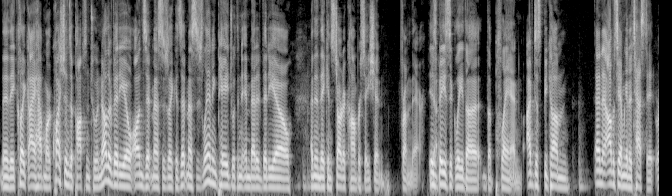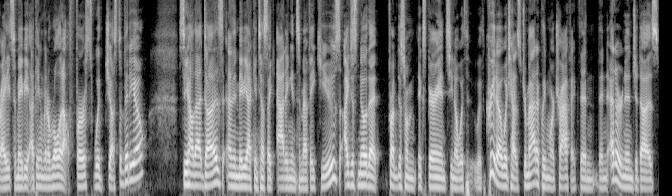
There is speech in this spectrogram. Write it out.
Then they click I have more questions it pops them to another video on zip message like a zip message landing page with an embedded video and then they can start a conversation from there is yeah. basically the the plan. I've just become and obviously I'm going to test it, right? So maybe I think I'm going to roll it out first with just a video, see how that does, and then maybe I can test like adding in some FAQs. I just know that from just from experience, you know, with with Credo, which has dramatically more traffic than than Editor Ninja does.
